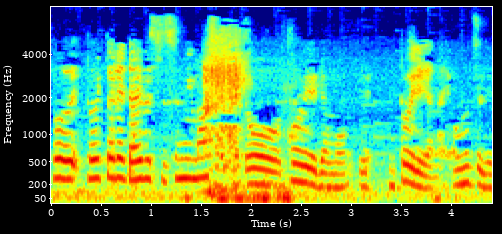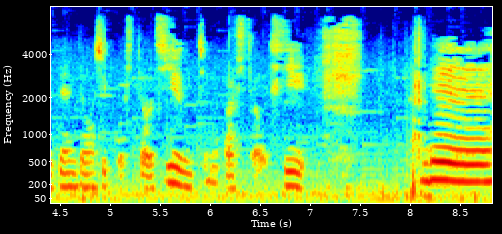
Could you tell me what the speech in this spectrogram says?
トイトイレだいぶ進みましたけど、トイレでも、トイレじゃない、おむつで全然おしっこしちゃうし、うんちも出しちゃうし、で、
